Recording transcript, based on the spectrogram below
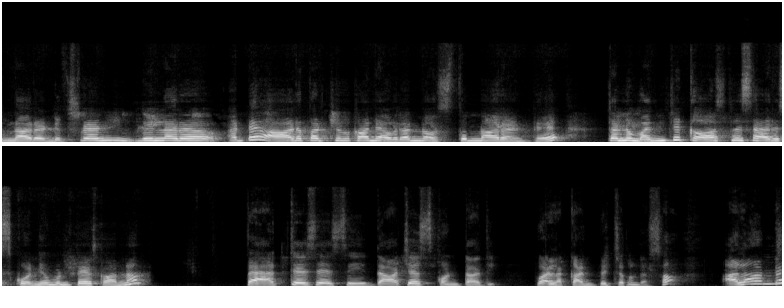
ఉన్నారండి. ఫ్రెండ్ వీళ్ళ అంటే ఆడపడుచులు కానీ ఎవరన్నా వస్తున్నారంటే తను మంచి కాస్ట్లీ శారీస్ కొని ఉంటే కన్నా ప్యాక్ చేసేసి దాచేసుకుంటుంది. వాళ్ళకి కనిపించకుండా సో అలా అంటే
